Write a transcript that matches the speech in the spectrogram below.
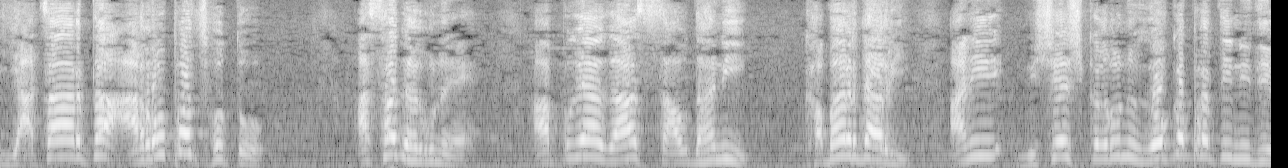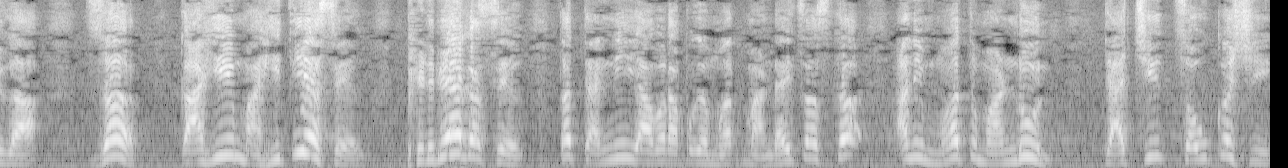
याचा अर्थ आरोपच होतो. असा धरू नये. आपल्याला सावधानी खबरदारी आणि विशेष करून लोकप्रतिनिधीला जर काही माहिती असेल फीडबॅक असेल तर त्यांनी यावर आपलं मत मांडायचं असतं आणि मत मांडून त्याची चौकशी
